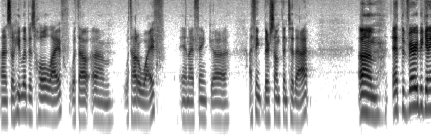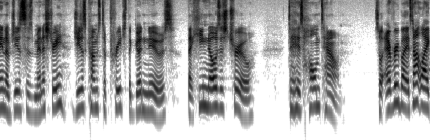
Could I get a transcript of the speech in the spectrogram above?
And so, he lived his whole life without, um, without a wife. And I think, uh, I think there's something to that. Um, at the very beginning of Jesus' ministry, Jesus comes to preach the good news that he knows is true to his hometown. So everybody, it's not like,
